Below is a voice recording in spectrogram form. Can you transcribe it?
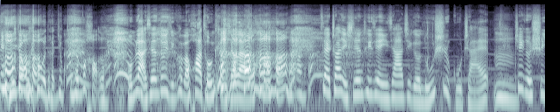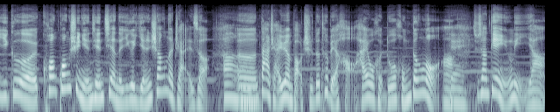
那肉肉的就不是不好了。我们俩现在都已经快把话筒啃下来了，再抓紧时间推荐一家这个卢氏古宅。嗯，这个是一个光光绪年间建的一个盐商的宅子，嗯、嗯，大宅院保持的特别好，还有很多红灯笼啊，对，就像电影里一样。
